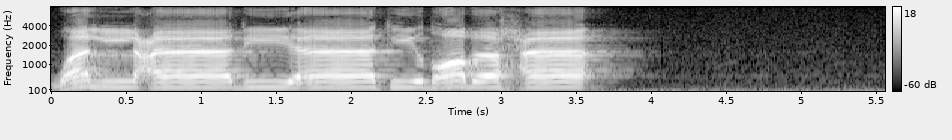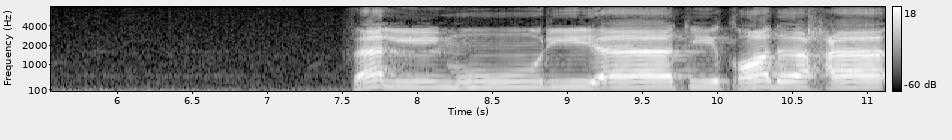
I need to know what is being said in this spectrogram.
والعاديات ضبحا. فالموريات قدحا.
